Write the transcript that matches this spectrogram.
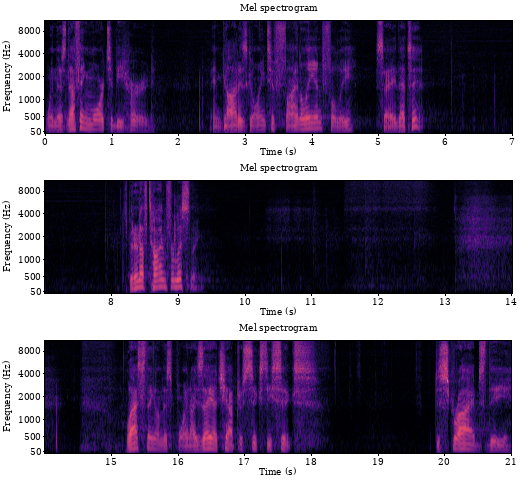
when there's nothing more to be heard, and God is going to finally and fully say, That's it. It's been enough time for listening. Last thing on this point Isaiah chapter 66 describes the,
